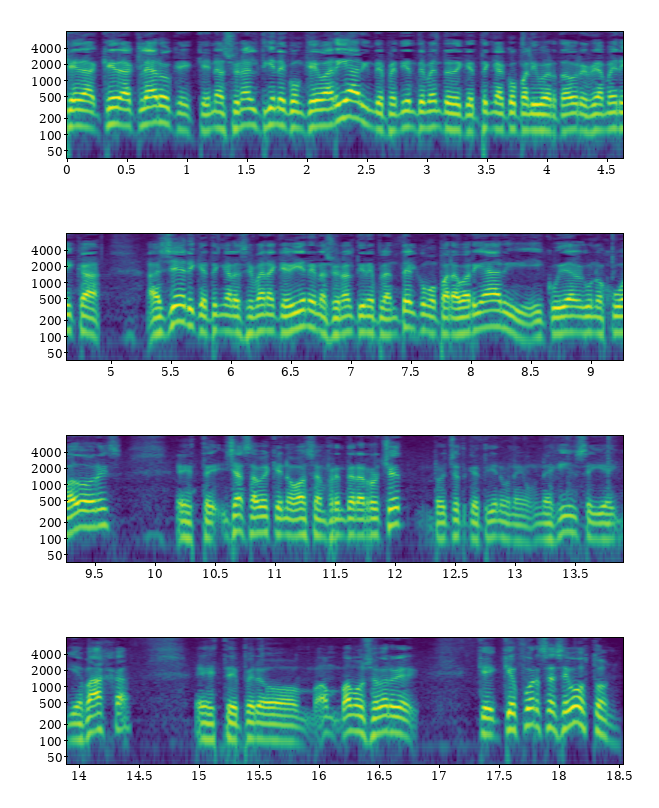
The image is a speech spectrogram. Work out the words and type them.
queda, queda claro que, que, Nacional tiene con qué variar, independientemente de que tenga Copa Libertadores de América ayer y que tenga la semana que viene. Nacional tiene plantel como para variar y, y cuidar a algunos jugadores. Este, ya sabes que no vas a enfrentar a Rochet. Rochet que tiene un, un esguince y, y, es baja. Este, pero vamos a ver qué, qué fuerza hace Boston.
